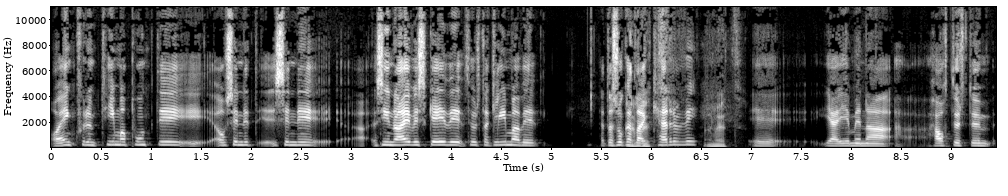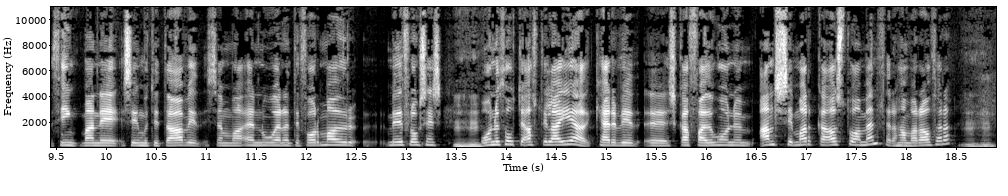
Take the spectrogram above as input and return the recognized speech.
á einhverjum tímapunkti á sinni, sinni, sínu æfiskeiði þurft að glíma við þetta svo kallar kerfi. E, já, ég meina háttvörstum þingmanni Sigmundi Davíð sem er nú erandi formaður miðflóksins mm -hmm. og hann þótti allt í lagi að kerfið uh, skaffaði honum ansi marga aðstofa menn þegar hann var á þeirra mm -hmm.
